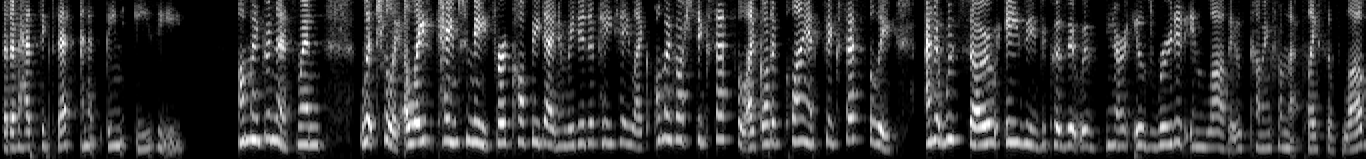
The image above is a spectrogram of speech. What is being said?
that i've had success and it's been easy oh my goodness when literally elise came to me for a coffee date and we did a pt like oh my gosh successful i got a client successfully. And it was so easy because it was you know it was rooted in love it was coming from that place of love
